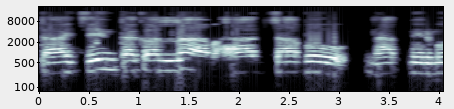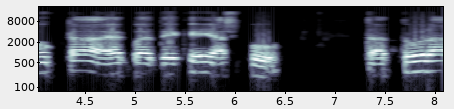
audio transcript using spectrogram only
তাই চিন্তা করলাম, আজ যাব। নাতনির মুখটা একবার দেখে আসব। তা তোরা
